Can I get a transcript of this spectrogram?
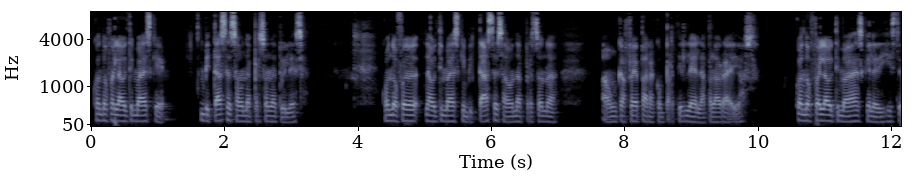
¿Cuándo fue la última vez que invitaste a una persona a tu iglesia? ¿Cuándo fue la última vez que invitaste a una persona a un café para compartirle la palabra de Dios? ¿Cuándo fue la última vez que le dijiste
